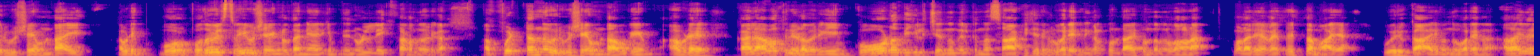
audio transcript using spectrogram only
ഒരു വിഷയമുണ്ടായി. അവിടെ പൊതുവിൽ സ്ത്രീ വിഷയങ്ങൾ തന്നെയായിരിക്കും ഇതിനുള്ളിലേക്ക് കടന്നു വരിക. പെട്ടെന്ന് ഒരു വിഷയം ഉണ്ടാവുകയും അവിടെ കലാപത്തിന് ഇടവരുകയും കോടതിയിൽ ചെന്ന് നിൽക്കുന്ന സാഹചര്യങ്ങൾ വരെ നിങ്ങൾക്കുണ്ടായിട്ടുണ്ടെന്നുള്ളതാണ് വളരെയേറെ വ്യക്തമായ ഒരു കാര്യമെന്ന് പറയുന്നത്. അതായത്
